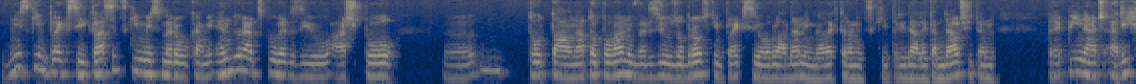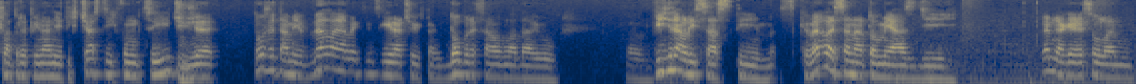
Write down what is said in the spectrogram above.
s nízkym plexi, klasickými smerovkami, enduráckú verziu až po e, totál natopovanú verziu s obrovským plexi ovládaným elektronicky. Pridali tam ďalší ten prepínač a rýchle prepínanie tých častých funkcií, mhm. čiže to, že tam je veľa elektrických hračiek, tak dobre sa ovládajú. E, vyhrali sa s tým, skvele sa na tom jazdí. Pre mňa GSO len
